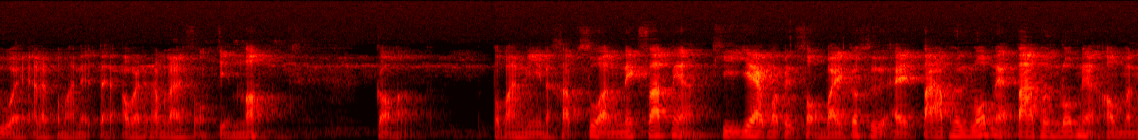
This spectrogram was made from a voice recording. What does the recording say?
ด้วยอะไรประมาณนี้แต่เอาไว้ทำลายสองเกมเนาะก็ประมาณนี้นะครับ ส่วนเน็กซัสเนี่ยที่แยกมาเป็นสองใบก็คือไอ้ตาเพิงลบเนี่ยตาเพิงลบเนี่ยเอามัน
